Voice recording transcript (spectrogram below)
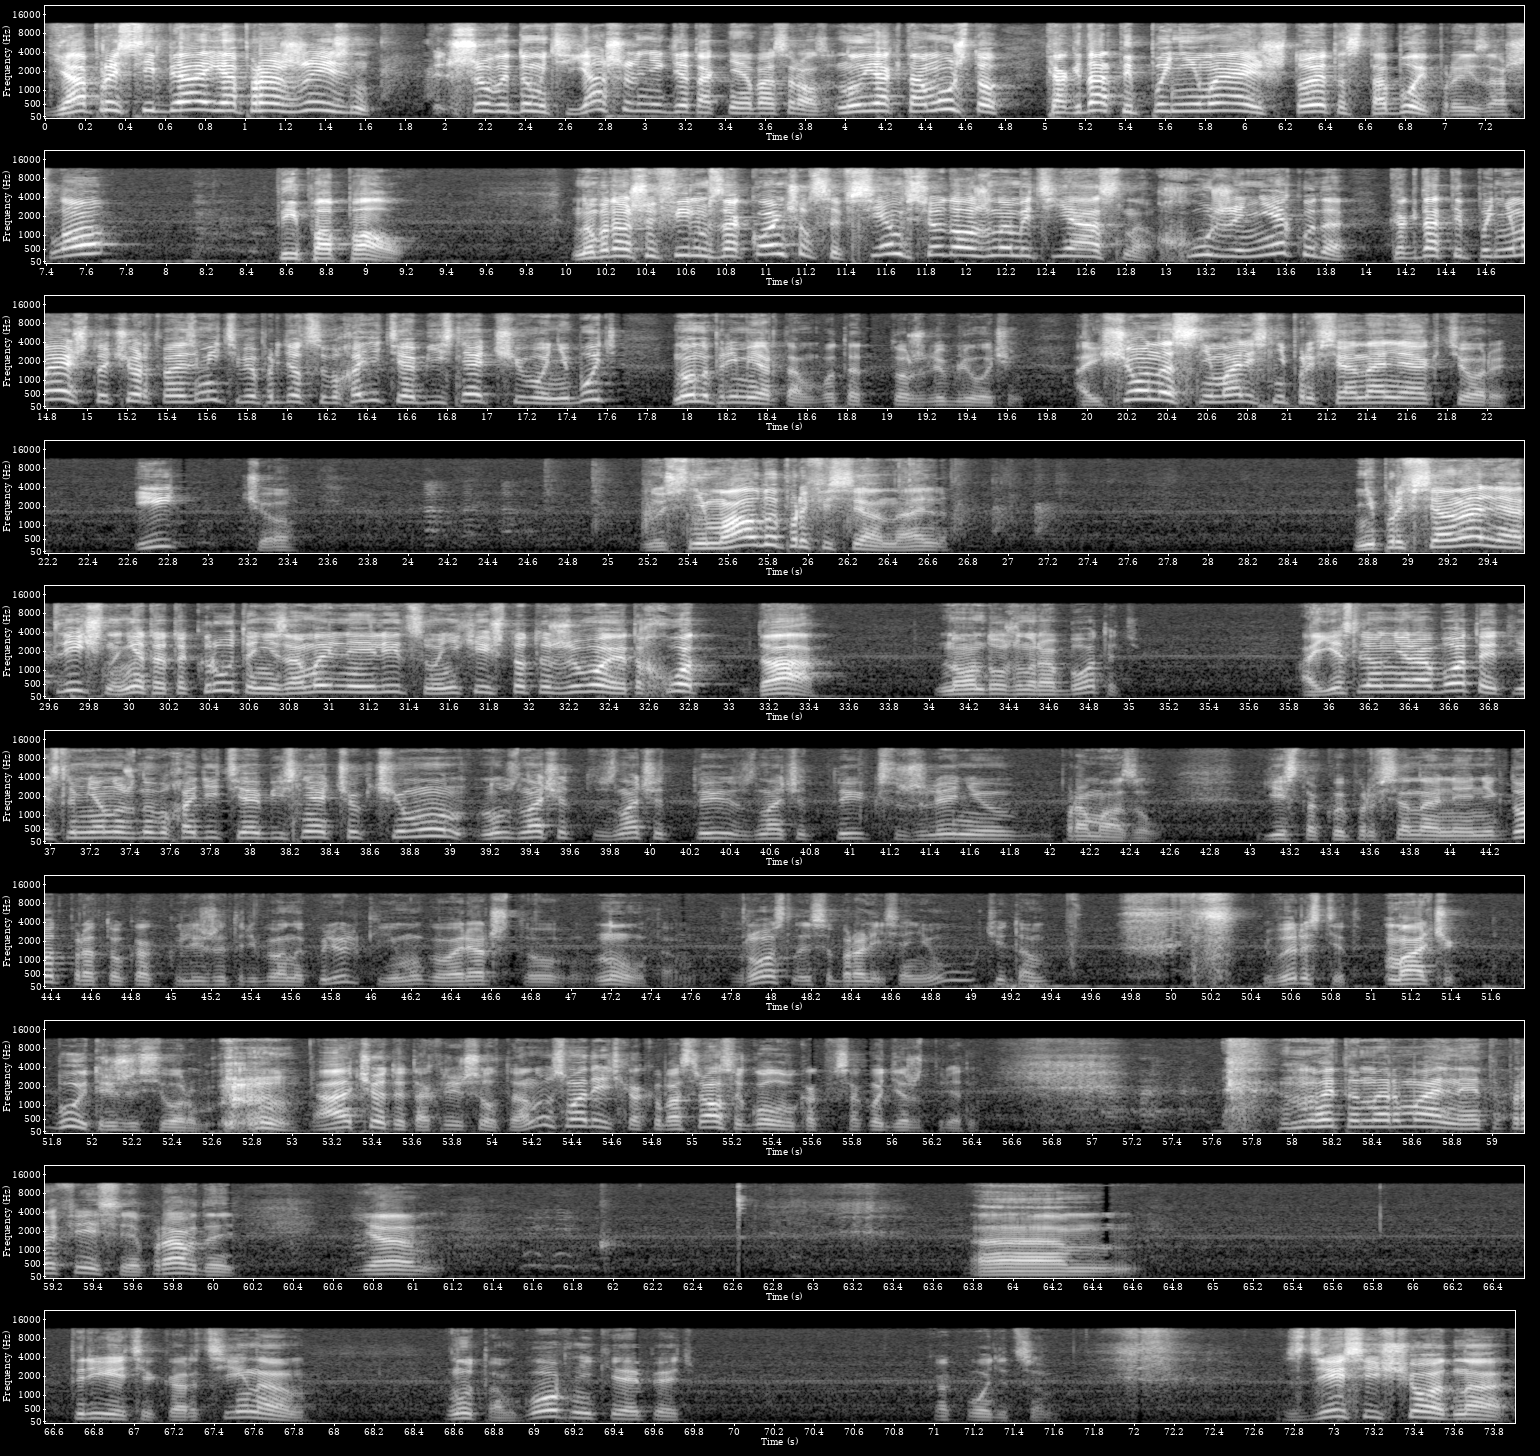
Я про себя, я про жизнь. Что вы думаете, я что ли нигде так не обосрался? Ну я к тому, что когда ты понимаешь, что это с тобой произошло, ты попал. Ну, потому что фильм закончился, всем все должно быть ясно. Хуже некуда, когда ты понимаешь, что, черт возьми, тебе придется выходить и объяснять чего-нибудь. Ну, например, там, вот это тоже люблю очень. А еще у нас снимались непрофессиональные актеры. И что? Ну, снимал бы профессионально. Непрофессиональный отлично. Нет, это круто, незамыльные лица, у них есть что-то живое, это ход. Да, но он должен работать. А если он не работает, если мне нужно выходить и объяснять, что к чему, ну, значит, значит, ты, значит, ты, к сожалению, промазал. Есть такой профессиональный анекдот про то, как лежит ребенок в люльке, ему говорят, что, ну, там, взрослые собрались, они, ути, там, вырастет. Мальчик будет режиссером. а что ты так решил-то? Ну, смотрите, как обосрался, голову как высоко держит при этом. ну, это нормально, это профессия, правда. Я... Эм, Третья картина, ну там гопники опять, как водится. Здесь еще одна,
